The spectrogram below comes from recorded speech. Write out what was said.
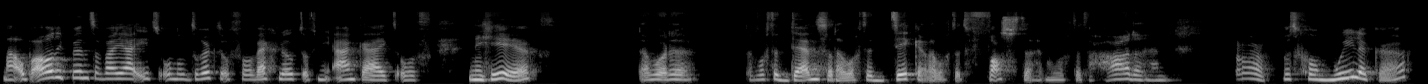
Maar op al die punten waar jij iets onderdrukt of voor wegloopt of niet aankijkt of negeert, dan, worden, dan wordt het denser, dan wordt het dikker, dan wordt het vaster, dan wordt het harder. En oh, wordt gewoon moeilijker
